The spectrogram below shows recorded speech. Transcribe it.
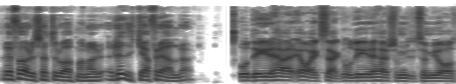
Och det förutsätter då att man har rika föräldrar. Och det är det här, ja exakt, och det är det här som, som jag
